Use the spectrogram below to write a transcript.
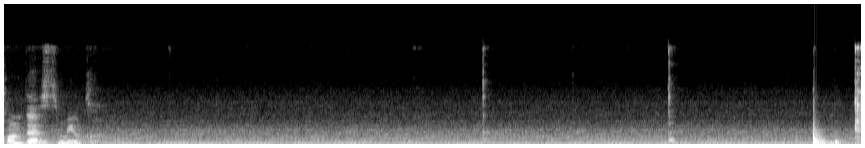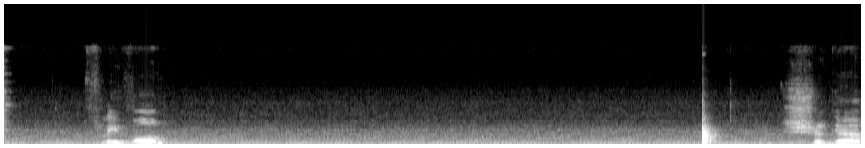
Condensed milk flavor sugar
